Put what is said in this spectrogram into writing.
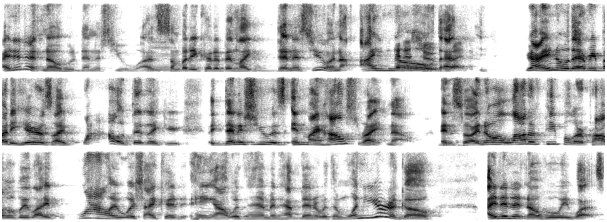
I didn't know who Dennis Yu was. Mm. Somebody could have been like Dennis Yu, and I know Yu, that. Right. Yeah, I know that everybody here is like, wow, that like you, like Dennis Yu is in my house right now. And so I know a lot of people are probably like, wow, I wish I could hang out with him and have dinner with him. One year ago, I didn't know who he was.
